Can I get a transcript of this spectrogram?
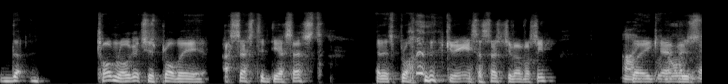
that, Tom Rogic has probably assisted the assist, and it's probably the greatest assist you've ever seen. Aye, like it was.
